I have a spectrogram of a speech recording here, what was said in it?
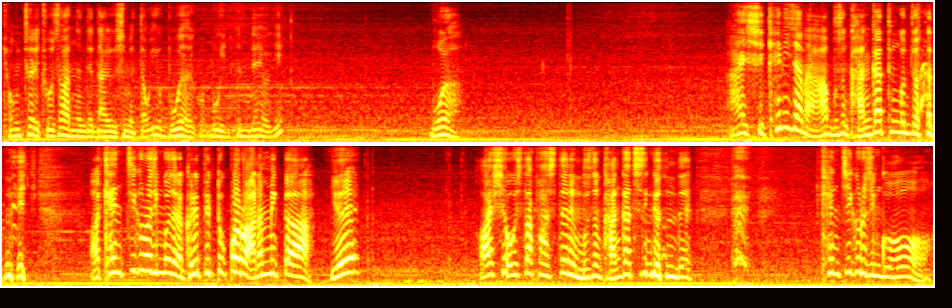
경찰이 조사 왔는데 날 의심했다고? 이거 뭐야 이거? 뭐 있는데 여기? 뭐야? 아이씨 캔이잖아. 무슨 간 같은 건 줄 알았네. 아 캔 찌그러진 거잖아. 그래픽 똑바로 안 합니까? 예? 아이씨 여기서 딱 봤을 때는 무슨 간 같이 생겼는데 캔 찌그러진 거.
